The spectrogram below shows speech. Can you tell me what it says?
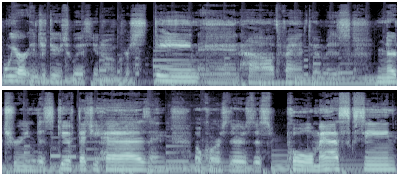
we are introduced with, you know, Christine and how the Phantom is nurturing this gift that she has. And of course, there's this pool mask scene.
